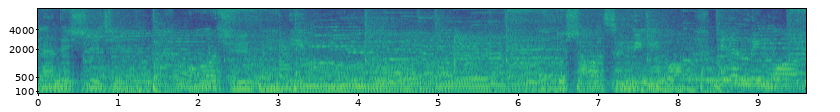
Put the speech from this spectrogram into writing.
感的世界，我只为你哭。多少次你我面临陌路，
